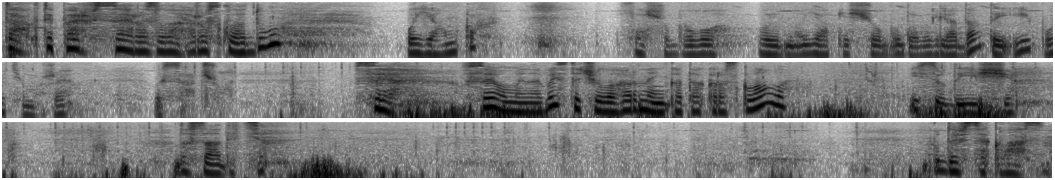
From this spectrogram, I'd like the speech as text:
Так, тепер все розкладу по ямках. Все, щоб було видно, як і що буде виглядати, і потім вже висаджувати. Все, все у мене вистачило, гарненько так розклала. І сюди ще досадиться. Буде все класно.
